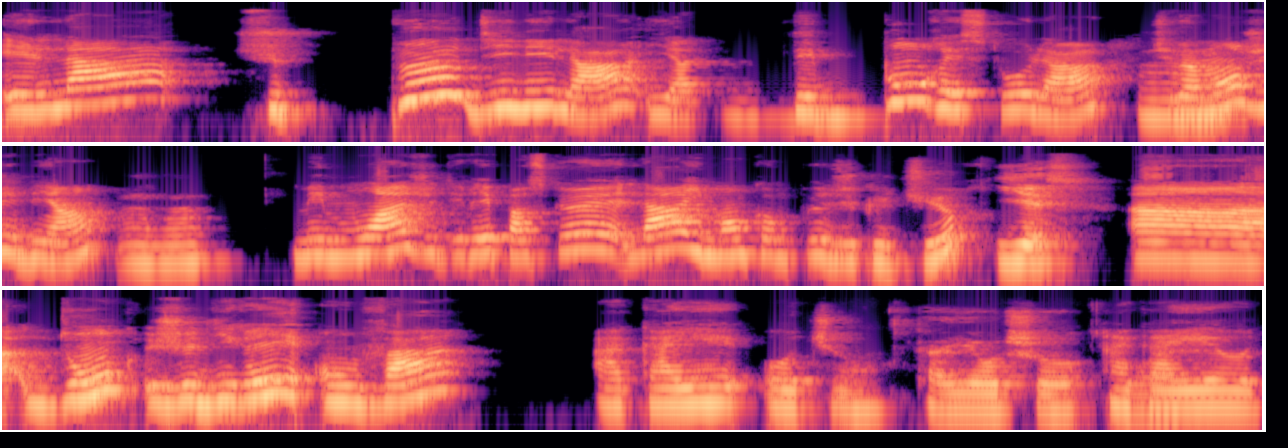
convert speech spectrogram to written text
Et là, tu peux dîner là. Il y a des bons restos là. Tu vas Mhm. manger bien. Mhm. Mais moi, je dirais parce que là, il manque un peu de culture. Yes. Euh, donc, je dirais, on va à Calle Ocho. Calle Ocho. À Ouais. Calle.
